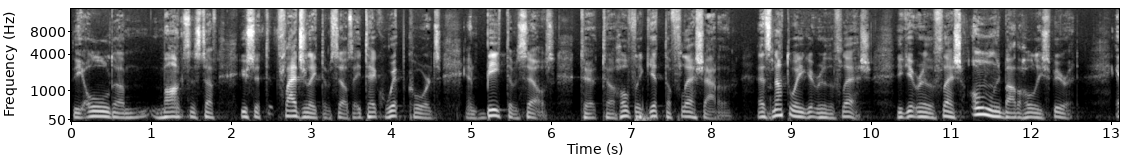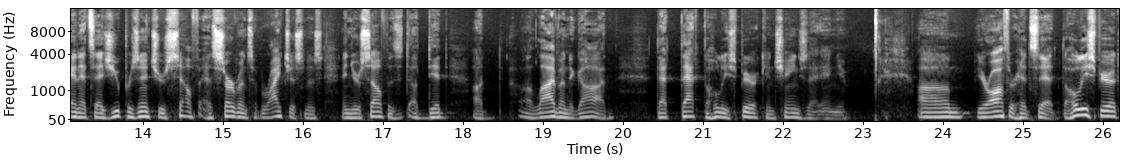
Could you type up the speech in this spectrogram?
the old um, monks and stuff used to flagellate themselves. They'd take whip cords and beat themselves to, to hopefully get the flesh out of them. That's not the way you get rid of the flesh. You get rid of the flesh only by the Holy Spirit. And it's as you present yourself as servants of righteousness and yourself as uh, did uh, alive unto God that, that the Holy Spirit can change that in you. Um, your author had said, the Holy Spirit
